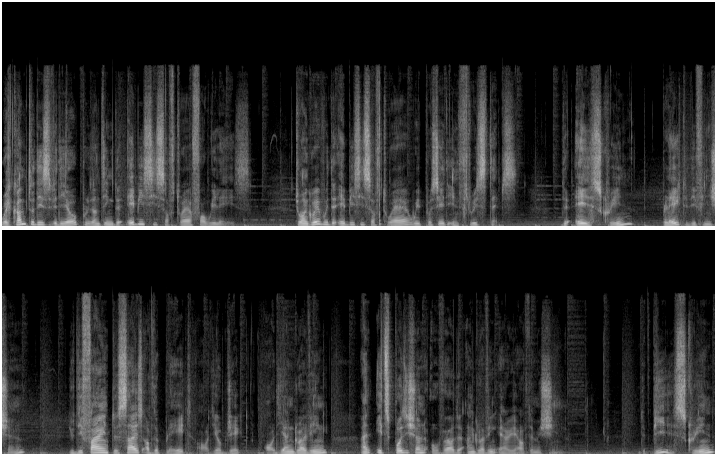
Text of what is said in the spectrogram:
Welcome to this video presenting the ABC software for WeLase. To engrave with the ABC software, we proceed in three steps. The A screen, plate definition. You define the size of the plate or the object or the engraving and its position over the engraving area of the machine. The B screen,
